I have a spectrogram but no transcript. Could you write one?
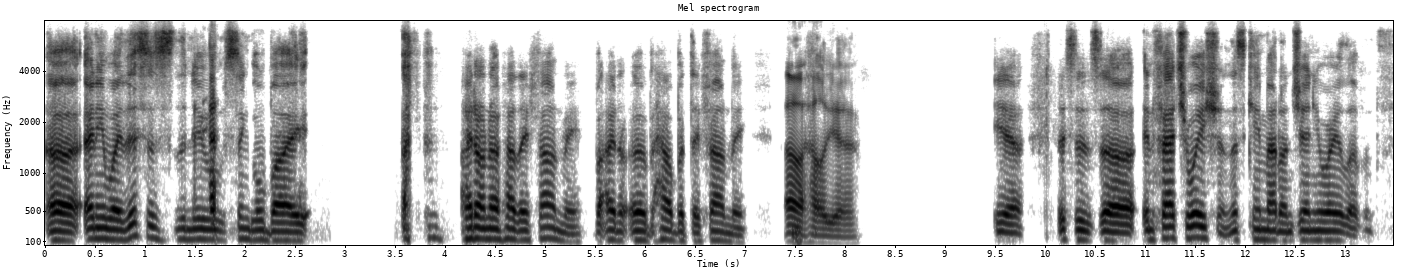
Uh, anyway, this is the new single by. I don't know how they found me, but I don't uh, how, but they found me. Oh hell yeah! Yeah, this is uh, Infatuation. This came out on January 11th.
